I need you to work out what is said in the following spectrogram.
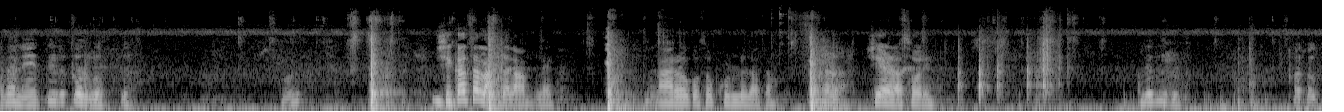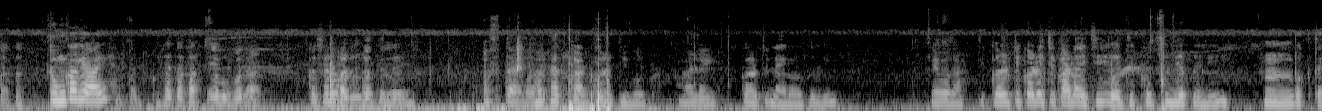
आता नेतिरकच बसतं. होय? शिकायचं लागतं आपल्याला नारळ कसं फोडलं जाता. शाळा. सॉरी तुमका घ्या का कशाने काढून घातलं मस्त आहे बघा. ह्याच्यात काढ करटी बघ? मलाही करटी नाही गावतली हे बघा. ती करटी कडेची काढायची ती कचून येतली हम्म बघते.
